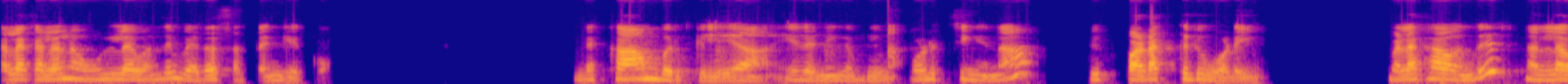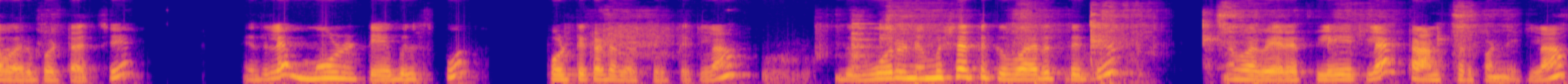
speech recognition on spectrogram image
கலக்கலன்னு உள்ளே வந்து விதை சத்தம் கேட்கும். இந்த காம்பு இருக்கு இல்லையா இதை நீங்கள் இப்படி உடைச்சிங்கன்னா இப்படி படக்குன்னு உடையும். மிளகாய் வந்து நல்லா வறுபட்டாச்சு. இதில் மூணு டேபிள் ஸ்பூன் பொட்டுக்கடலை சேர்த்துக்கலாம். இது ஒரு நிமிஷத்துக்கு வறுத்துட்டு நம்ம வேற பிளேட்ல ட்ரான்ஸ்ஃபர் பண்ணிக்கலாம்.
